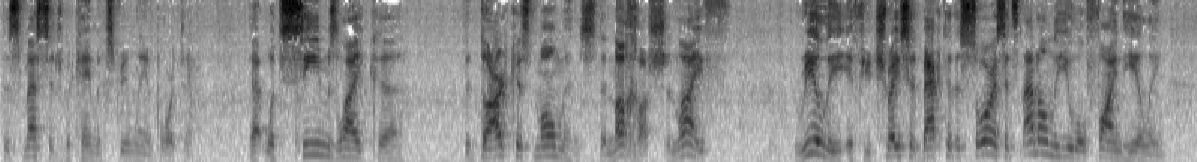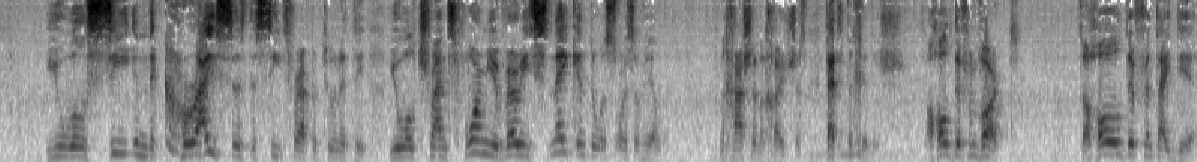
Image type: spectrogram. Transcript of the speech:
this message became extremely important. That what seems like uh, the darkest moments, the nachash in life, really, if you trace it back to the source, it's not only you will find healing, you will see in the crisis the seeds for opportunity. You will transform your very snake into a source of healing. Nachash and nachashas. That's the chiddush. A whole different vart. It's a whole different idea.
